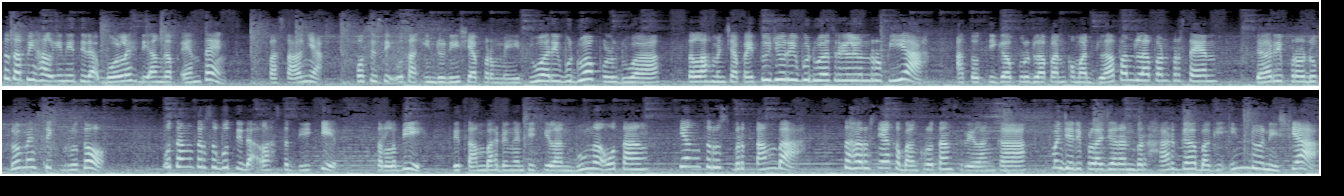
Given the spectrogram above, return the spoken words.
tetapi hal ini tidak boleh dianggap enteng. Pasalnya, posisi utang Indonesia per Mei 2022 telah mencapai 7.002 triliun rupiah atau 38,88 persen dari produk domestik bruto. Utang tersebut tidaklah sedikit, terlebih ditambah dengan cicilan bunga utang yang terus bertambah. Seharusnya kebangkrutan Sri Lanka menjadi pelajaran berharga bagi Indonesia.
